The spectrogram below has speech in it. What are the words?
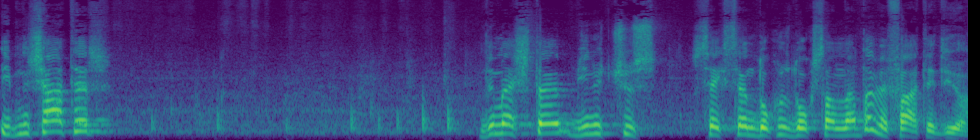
İbn Şatır Dimeş'te 1389-90'larda vefat ediyor.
